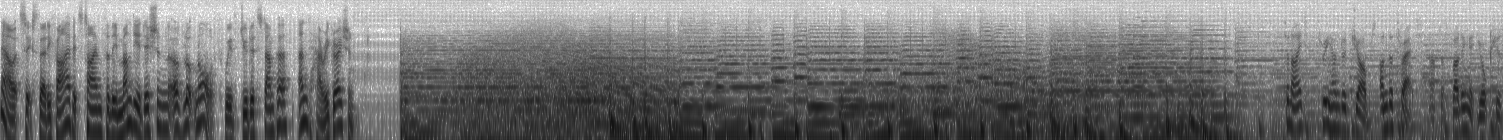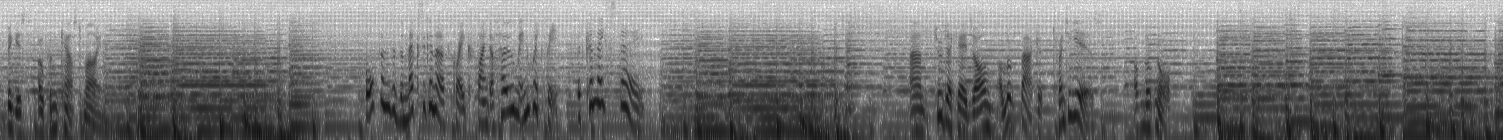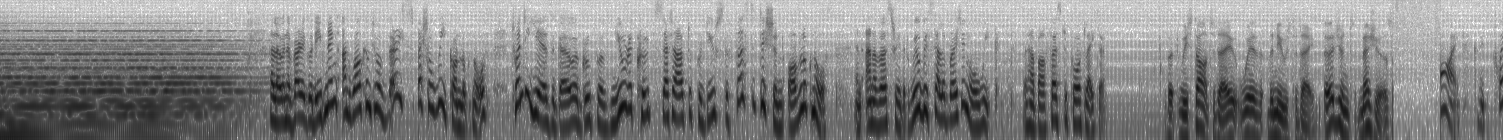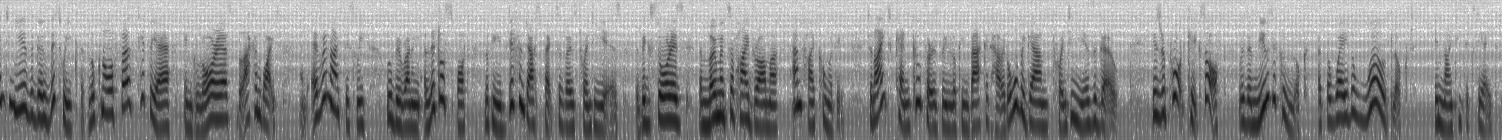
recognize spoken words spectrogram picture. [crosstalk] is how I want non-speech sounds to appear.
Now at 6.35 it's time for the Monday edition of Look North with Judith Stamper and Harry Gration. Tonight, 300 jobs under threat after flooding at Yorkshire's biggest open cast mine. Orphans of the Mexican earthquake find a home in Whitby, but can they stay? And two decades on, a look back at 20 years of Look North. Hello and a very good evening and welcome to a very special week on Look North. 20 years ago, a group of new recruits set out to produce the first edition of Look North, an anniversary that we'll be celebrating all week. We'll have our first report later. But we start today with the news today. Urgent measures. Why? Because it's 20 years ago this week that Look North first hit the air in glorious black and white. And every night this week, we'll be running a little spot looking at different aspects of those 20 years. The big stories, the moments of high drama and high comedy. Tonight, Ken Cooper has been looking back at how it all began 20 years ago. His report kicks off with a musical look at the way the world looked in 1968.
